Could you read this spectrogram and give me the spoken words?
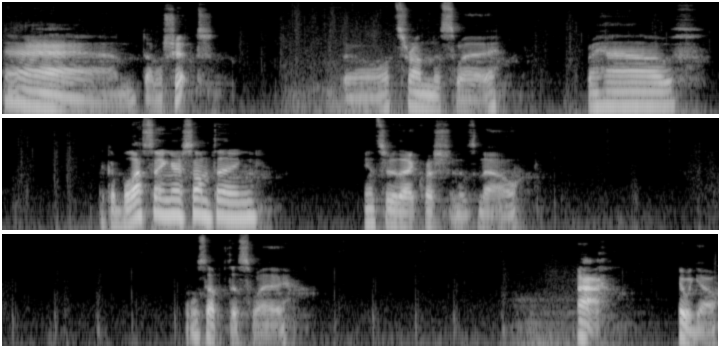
And double shit. So let's run this way. Do I have like a blessing or something? Answer to that question is no. What's up this way? Ah, here we go.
